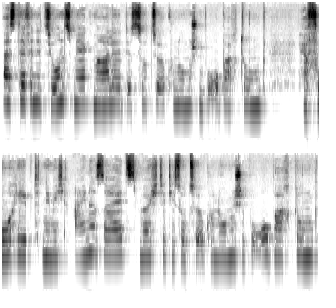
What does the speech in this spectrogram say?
als Definitionsmerkmale des sozioökonomischen Beobachtung hervorhebt, nämlich einerseits möchte die sozioökonomische Beobachtung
